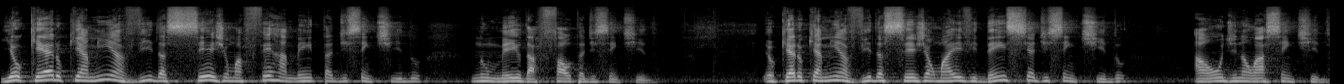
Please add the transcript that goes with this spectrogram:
E eu quero que a minha vida seja uma ferramenta de sentido no meio da falta de sentido. Eu quero que a minha vida seja uma evidência de sentido aonde não há sentido.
